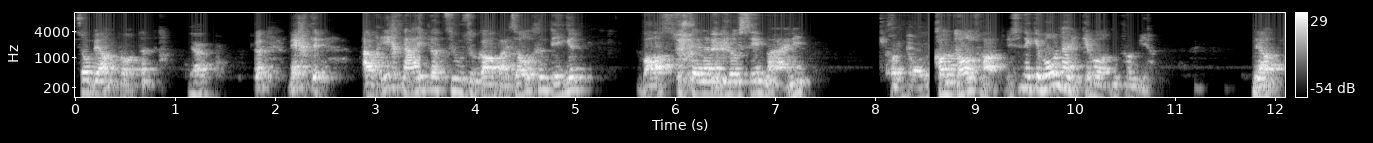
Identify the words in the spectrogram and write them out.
So beantwortet. Ja. Möchte, auch ich neige dazu, sogar bei solchen Dingen, was zu stellen am Schluss immer eine Kontroll Kontrollfrage. Ist eine Gewohnheit geworden von mir. Ja.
